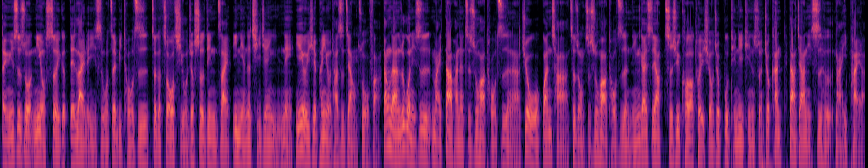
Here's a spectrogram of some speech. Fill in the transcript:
等于是说你有设一个 deadline 的意思，我这笔投资这个周期我就设定在一年的期间以内。也有一些朋友他是这样做法。当然，如果你是买大盘的指数化投资人啊，就我观察这种指数化投资人，你应该是要持续扣到退休，就不停利停损，就看大家你适合哪一派啦。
